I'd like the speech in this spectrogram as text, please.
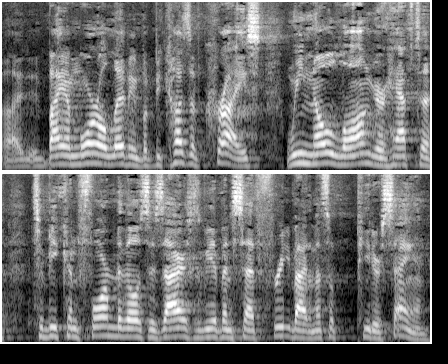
uh, by immoral living, but because of Christ, we no longer have to, to be conformed to those desires because we have been set free by them. That's what Peter's saying.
